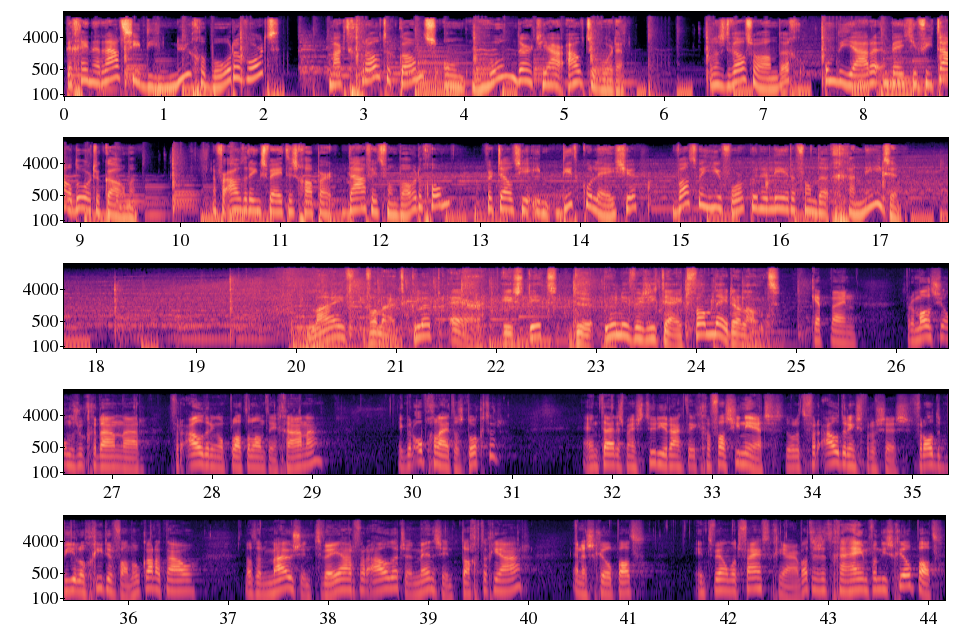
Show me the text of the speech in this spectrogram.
De generatie die nu geboren wordt, maakt grote kans om 100 jaar oud te worden. Dan is het wel zo handig om die jaren een beetje vitaal door te komen. Een verouderingswetenschapper David van Bodegom vertelt je in dit college wat we hiervoor kunnen leren van de Ghanezen. Live vanuit Club Air is dit de Universiteit van Nederland. Ik heb mijn promotieonderzoek gedaan naar veroudering op platteland in Ghana. Ik ben opgeleid als dokter. En tijdens mijn studie raakte ik gefascineerd door het verouderingsproces. Vooral de biologie ervan. Hoe kan het nou dat een muis in twee jaar veroudert, een mens in 80 jaar en een schildpad in 250 jaar? Wat is het geheim van die schildpad?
